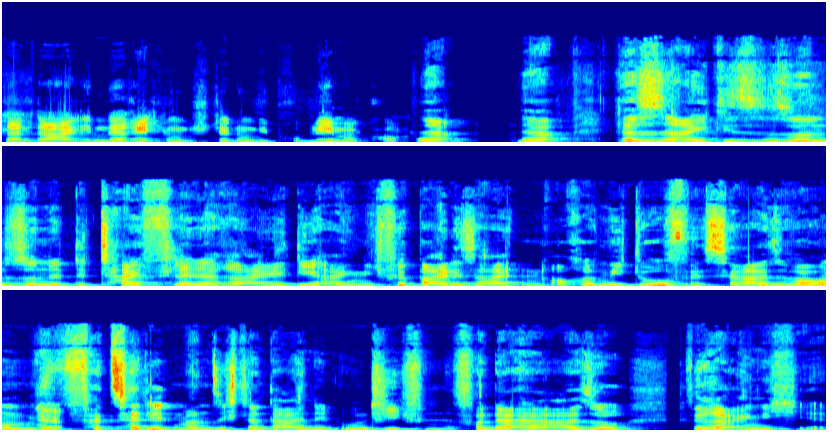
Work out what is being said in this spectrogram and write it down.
dann da in der Rechnungsstellung die Probleme kommen. Ja, ja, das ist eigentlich diese, so, so eine Detailfledderei, die eigentlich für beide Seiten auch irgendwie doof ist. Ja, also warum ja. verzettelt man sich dann da in den Untiefen? Von daher, also wäre eigentlich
